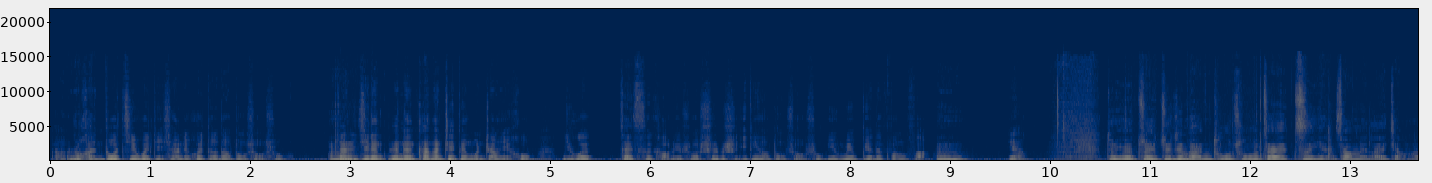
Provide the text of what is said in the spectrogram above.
呃，很多机会底下你会得到动手术。但是你今天认真看看这篇文章以后，你会再次考虑说，是不是一定要动手术？有没有别的方法？嗯，呀，yeah，对，因为椎椎间盘突出在字眼上面来讲呢，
